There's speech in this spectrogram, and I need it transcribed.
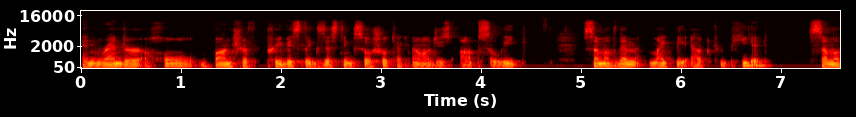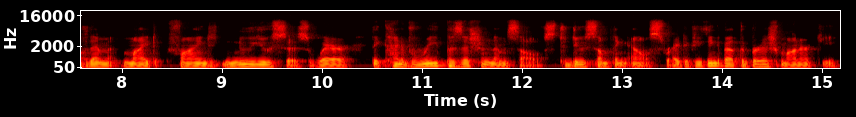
and render a whole bunch of previously existing social technologies obsolete. Some of them might be outcompeted. Some of them might find new uses where they kind of reposition themselves to do something else, right? If you think about the British monarchy,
